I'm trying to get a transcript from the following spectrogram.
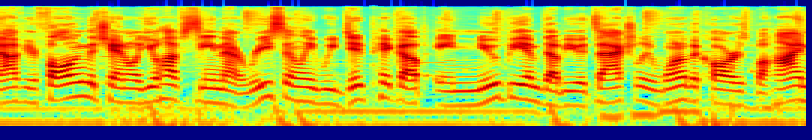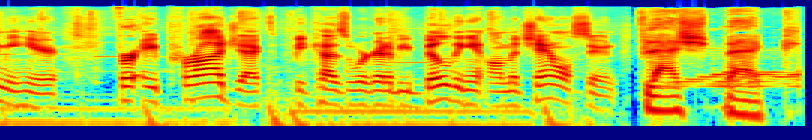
Now, if you're following the channel, you'll have seen that recently we did pick up a new BMW. It's actually one of the cars behind me here for a project because we're gonna be building it on the channel soon. Flashback.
